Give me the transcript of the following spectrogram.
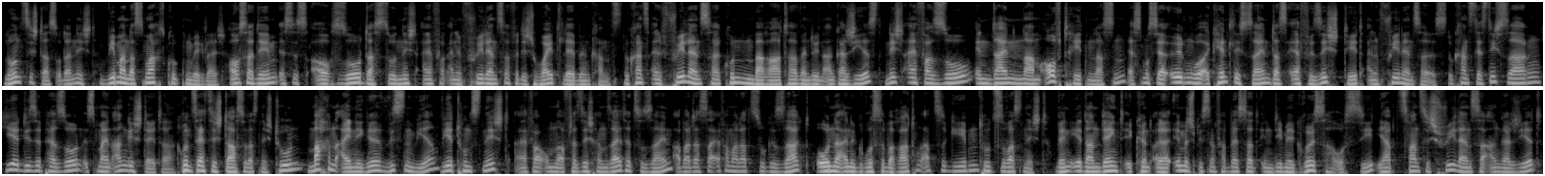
lohnt sich das oder nicht. Wie man das macht, gucken wir gleich. Außerdem ist es auch so, dass du nicht einfach einen Freelancer für dich white labeln kannst. Du kannst einen Freelancer-Kundenberater, wenn du ihn engagierst, nicht einfach so in deinen Namen auftreten lassen. Es muss ja irgendwo erkenntlich sein, dass er für sich steht, ein Freelancer ist. Du kannst jetzt nicht sagen, hier, diese Person ist mein Angestellter. Grundsätzlich darfst du das nicht tun. Machen einige, wissen wir. Wir tun es nicht, einfach um auf der sicheren Seite zu sein. Aber das sei einfach mal dazu gesagt, ohne eine große Beratung abzugeben, tut sowas nicht. Wenn ihr dann denkt, ihr könnt euer Image ein bisschen verbessert, indem ihr größer aussieht, ihr habt 20 Freelancer engagiert,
